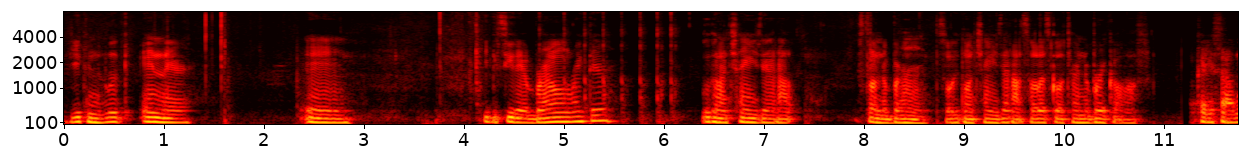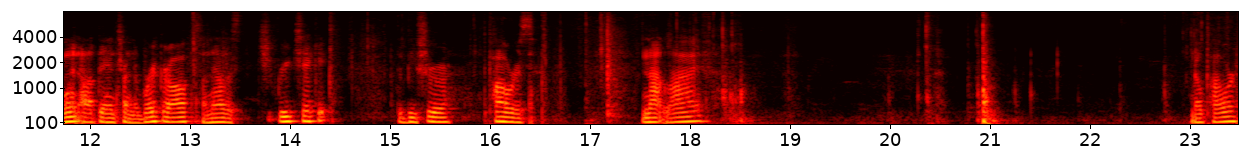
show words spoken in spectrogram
if you can look in there, and you can see that brown right there we're gonna change that out. It's starting to burn so we're gonna change that out. So let's go turn the breaker off. Okay so i went out there and turned the breaker off. So now let's recheck it to be sure power is not live no power?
